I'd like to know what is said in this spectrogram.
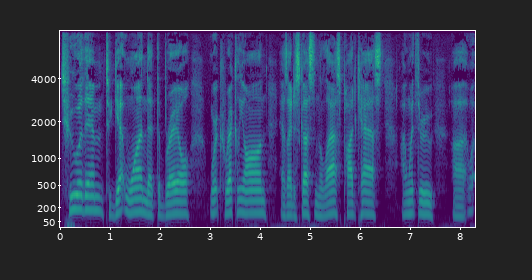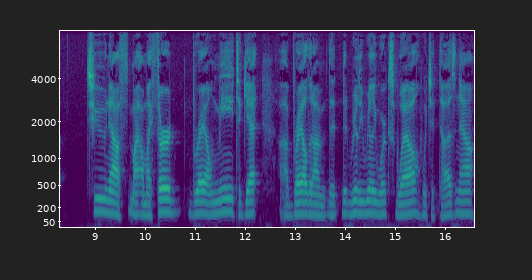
two of them to get one that the Braille worked correctly on. As I discussed in the last podcast, I went through uh, two now my, on my third Braille Me to get a Braille that I'm that, that really really works well, which it does now.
